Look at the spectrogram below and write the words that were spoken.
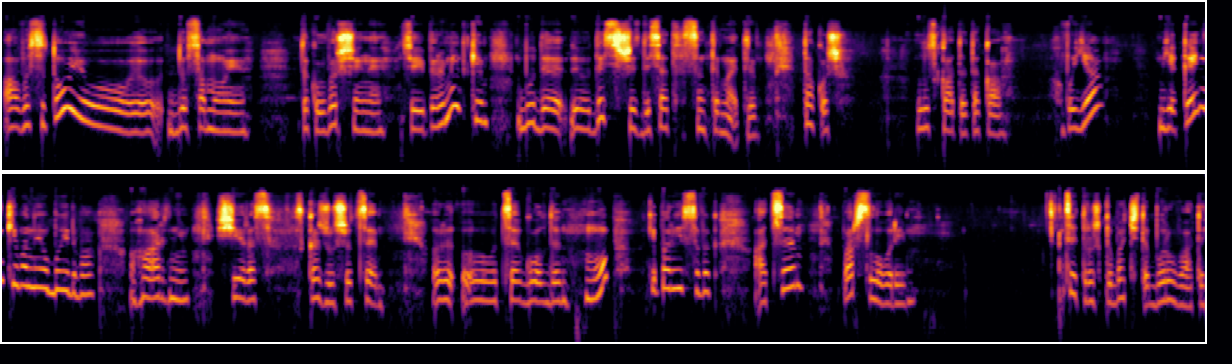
а висотою е, до самої такої вершини цієї пірамідки буде е, десь 60 сантиметрів. Також луската така хвоя, м'якенькі вони обидва, гарні. Ще раз скажу, що це, е, це Golden Mop кипарисовик, а це Парслорі. Це трошки, бачите, бурувати.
